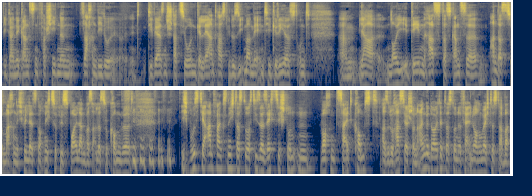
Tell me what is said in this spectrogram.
wie deine ganzen verschiedenen Sachen, die du in diversen Stationen gelernt hast, wie du sie immer mehr integrierst und ähm, ja, neue Ideen hast, das Ganze anders zu machen. Ich will jetzt noch nicht zu viel spoilern, was alles so kommen wird. ich wusste ja anfangs nicht, dass du aus dieser 60-Stunden-Wochenzeit kommst. Also du hast ja schon angedeutet, dass du eine Veränderung möchtest, aber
